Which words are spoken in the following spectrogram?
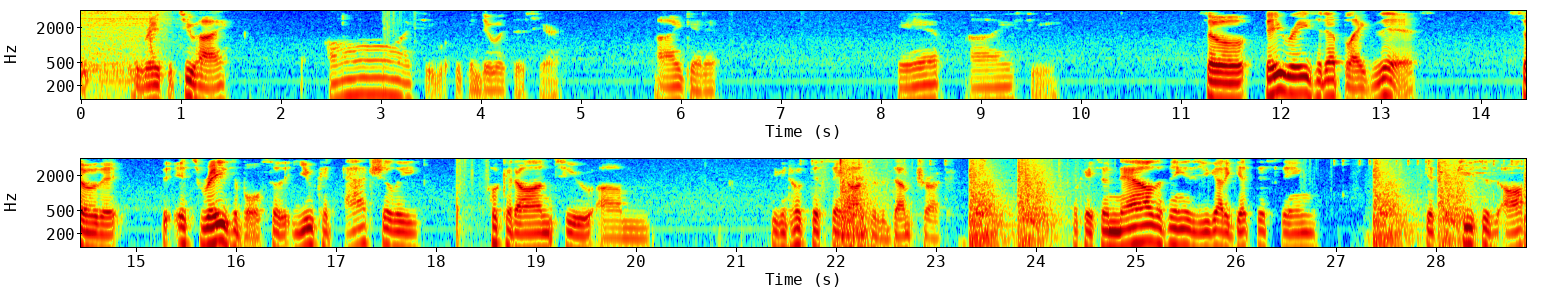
oops, we raised it too high. Oh, I see what we can do with this here. I get it. Yep, I see. So they raise it up like this so that it's raisable so that you can actually hook it on to, um, you can hook this thing onto the dump truck. Okay, so now the thing is you got to get this thing, get the pieces off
